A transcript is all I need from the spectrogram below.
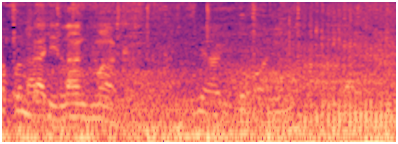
Open Look at the landmark. Yeah, go on in.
